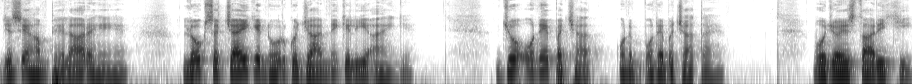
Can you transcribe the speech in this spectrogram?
جسے ہم پھیلا رہے ہیں، لوگ سچائی کے نور کو جاننے کے لیے آئیں گے، جو انہیں پچا انہیں انہیں بچاتا ہے۔ وہ جو اس تاریخی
